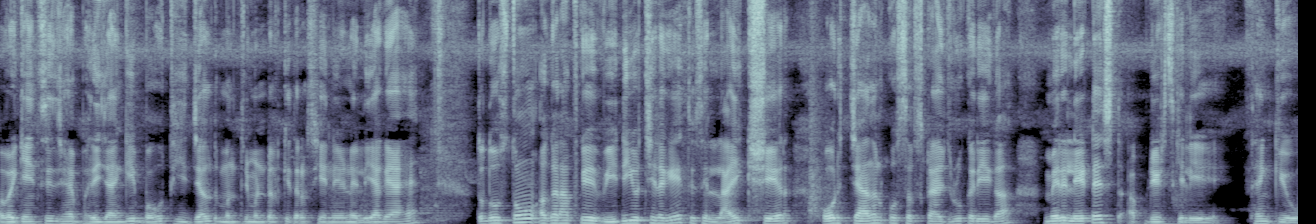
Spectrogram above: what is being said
वैकेंसीज हैं, भरी जाएँगी। बहुत ही जल्द मंत्रिमंडल की तरफ़ से ये निर्णय लिया गया है। तो दोस्तों, अगर आपको ये वीडियो अच्छी लगे तो इसे लाइक शेयर और चैनल को सब्सक्राइब ज़रूर करिएगा मेरे लेटेस्ट अपडेट्स के लिए। थैंक यू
